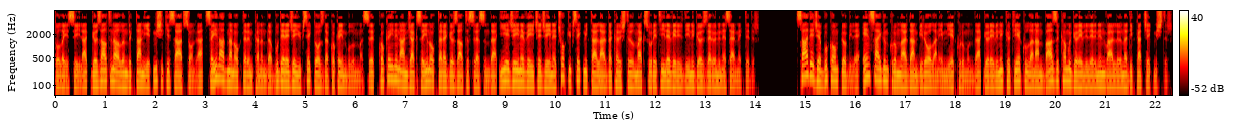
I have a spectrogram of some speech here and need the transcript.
Dolayısıyla, gözaltına alındıktan 72 saat sonra, Sayın Adnan Oktar'ın kanında bu derece yüksek dozda kokain bulunması, kokainin ancak Sayın Oktar'a gözaltı sırasında, yiyeceğine ve içeceğine çok yüksek miktarlarda karıştırılmak suretiyle verildiğini gözler önüne sermektedir. Sadece bu komplo bile, en saygın kurumlardan biri olan Emniyet Kurumu'nda, görevini kötüye kullanan bazı kamu görevlilerinin varlığına dikkat çekmiştir.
